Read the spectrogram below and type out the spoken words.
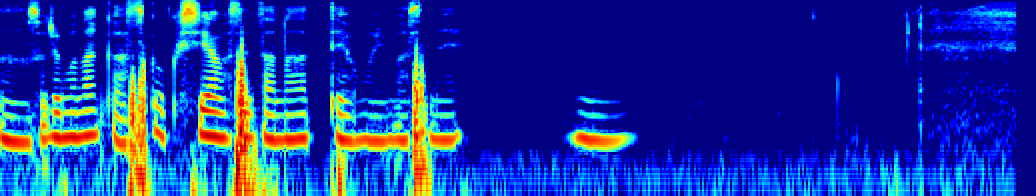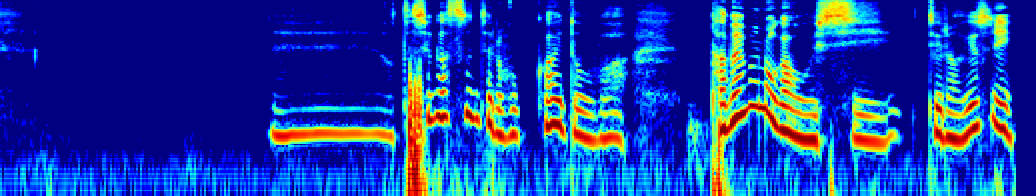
うん、それもなんかすごく幸せだなって思いますね。うんね私が住んでる北海道は食べ物が美味しいっていうのは要するに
